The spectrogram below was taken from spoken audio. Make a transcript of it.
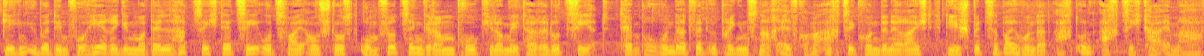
Gegenüber dem vorherigen Modell hat sich der CO2-Ausstoß um 14 Gramm pro Kilometer reduziert. Tempo 100 wird übrigens nach 11,8 Sekunden erreicht, die Spitze bei 188 kmh.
